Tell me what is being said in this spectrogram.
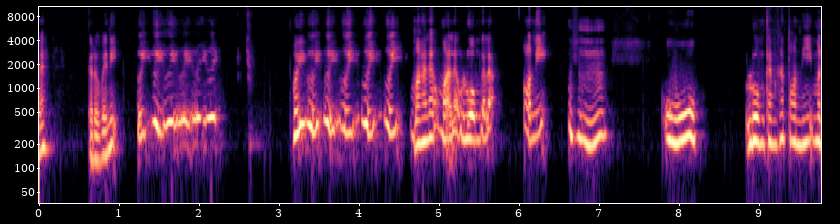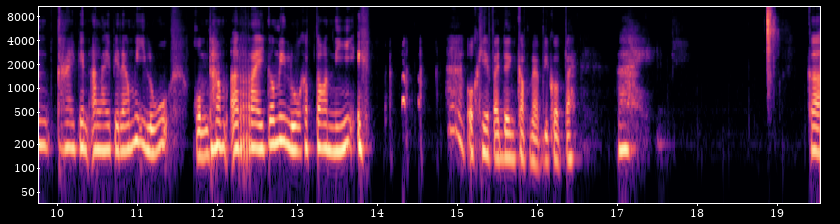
หมๆกระโดดไว้นี่ เฮ้ยๆๆๆๆเฮ้ยๆๆๆๆมาแล้วมาแล้วรวมกันแล้ว ตอนนี้ อือฮือโอ้รวมกันครับตอนนี้มันกลายเป็นอะไรไปแล้วไม่รู้ ผมทำอะไรก็ไม่รู้ครับตอนนี้ โอเค ไปเดินกลับ map ดีกว่าไปเฮ้ก็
